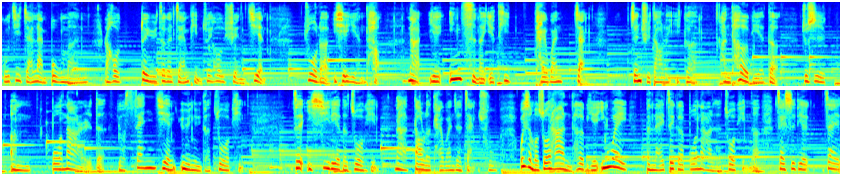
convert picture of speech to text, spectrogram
国际展览部门，然后对于这个展品最后选件做了一些研讨。那也因此呢，也替台湾展争取到了一个很特别的，就是嗯。波纳尔的有三件玉女的作品，这一系列的作品，那到了台湾的展出，为什么说它很特别？因为本来这个波纳尔的作品呢，在世界在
